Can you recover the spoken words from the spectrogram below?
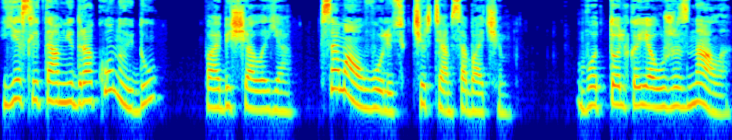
«Если там не дракон, уйду», — пообещала я. «Сама уволюсь к чертям собачьим». Вот только я уже знала,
